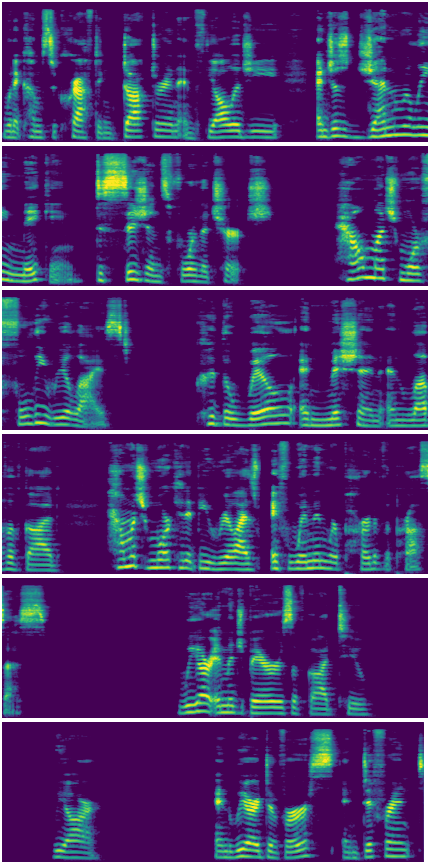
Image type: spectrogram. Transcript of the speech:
when it comes to crafting doctrine and theology, and just generally making decisions for the church. How much more fully realized could the will and mission and love of God, how much more could it be realized if women were part of the process? We are image bearers of God too. We are. And we are diverse and different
